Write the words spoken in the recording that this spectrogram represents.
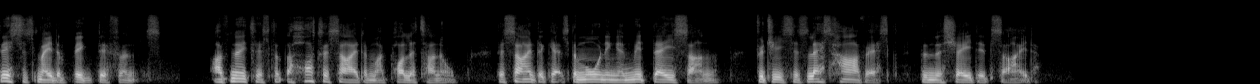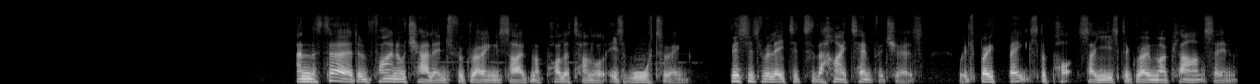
This has made a big difference. I've noticed that the hotter side of my polytunnel the side that gets the morning and midday sun produces less harvest than the shaded side. And the third and final challenge for growing inside my polytunnel is watering. This is related to the high temperatures, which both bakes the pots I use to grow my plants in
